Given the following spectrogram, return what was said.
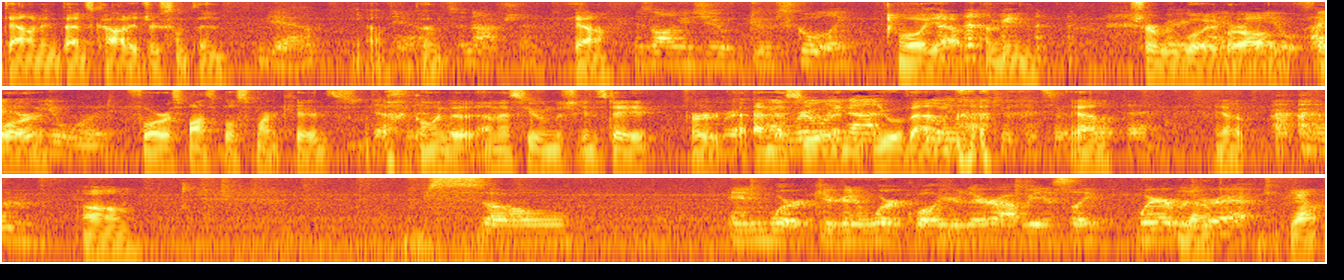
down in Ben's cottage or something. Yeah, Yeah. yeah, but- it's an option, yeah. as long as you do schooling. Well, yeah. I mean, sure we Right, would. I We're all you- four you would. four responsible, smart kids Definitely. going to MSU and Michigan State or re- MSU really and not- U of M. really not too concerned yeah. about that. Yep. Um, So, in work, you're going to work while you're there, obviously, wherever yeah. you're at. Yeah.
